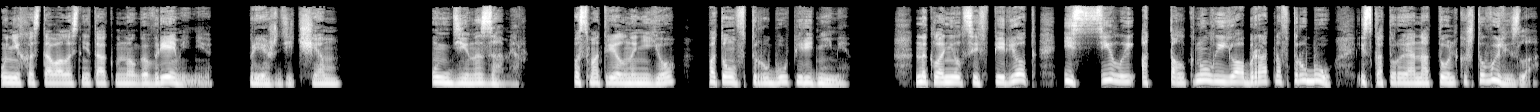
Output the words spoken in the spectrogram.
У них оставалось не так много времени, прежде чем... Ундина замер. Посмотрел на нее, потом в трубу перед ними. Наклонился вперед и с силой оттолкнул ее обратно в трубу, из которой она только что вылезла.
